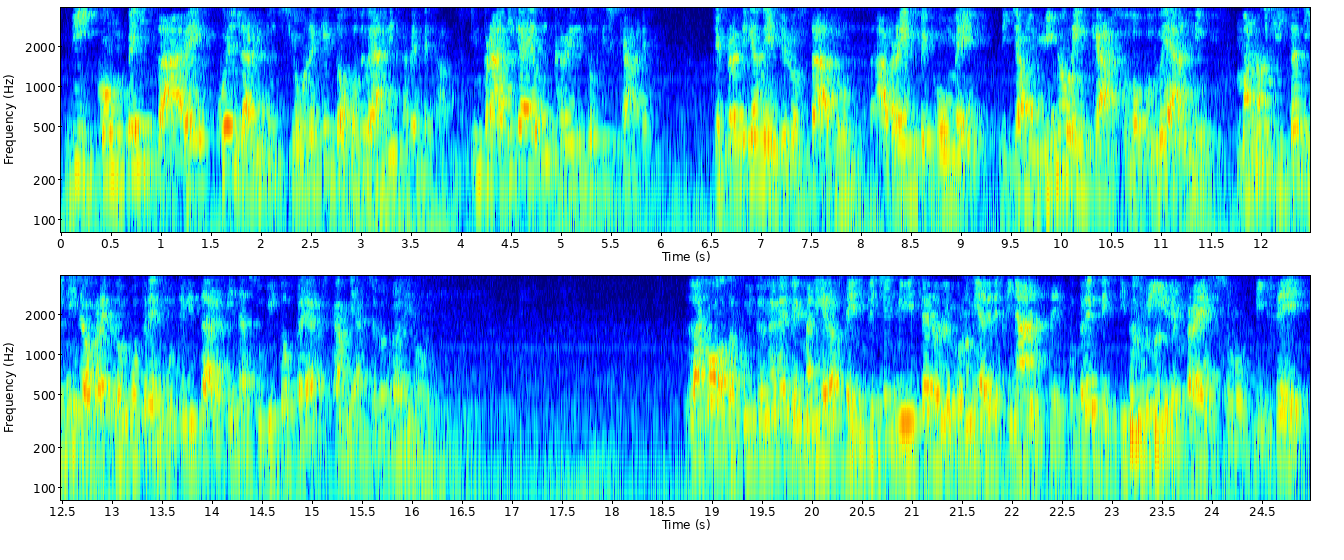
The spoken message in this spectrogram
di compensare quella riduzione che dopo due anni sarebbe fatta. In pratica è un credito fiscale che praticamente lo Stato avrebbe come diciamo, minore incasso dopo due anni, ma noi cittadini lo, lo potremmo utilizzare fin da subito per scambiarcelo tra di noi. La cosa funzionerebbe in maniera semplice, il Ministero dell'Economia e delle Finanze potrebbe istituire presso di sé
